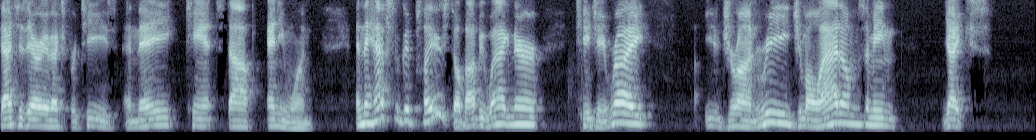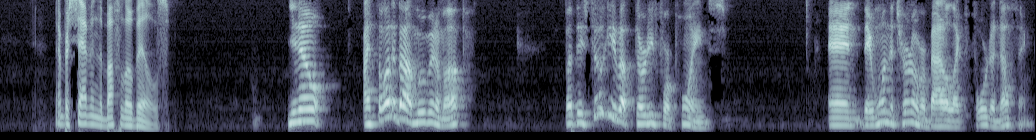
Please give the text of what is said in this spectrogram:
That's his area of expertise, and they can't stop anyone. And they have some good players still. Bobby Wagner, KJ Wright, Jarran Reed, Jamal Adams. I mean, yikes. Number seven, the Buffalo Bills. You know, I thought about moving them up, but they still gave up 34 points, and they won the turnover battle like four to nothing.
